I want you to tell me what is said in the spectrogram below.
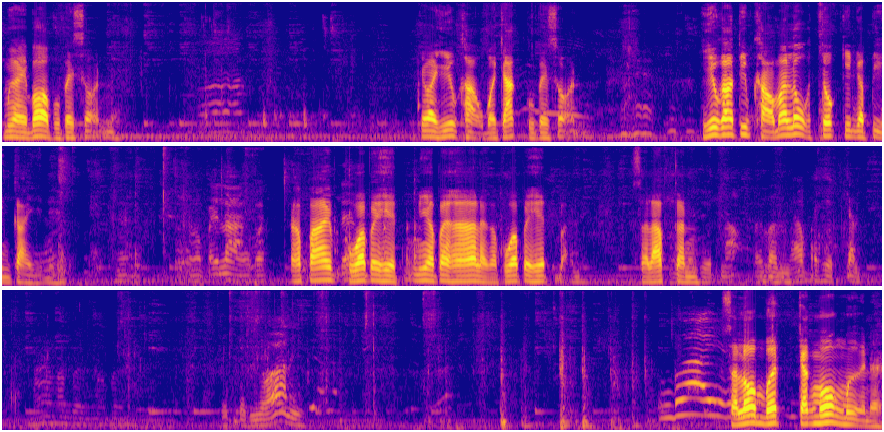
เมื่อยบ่ผู้ไปสอนนี่แต่ว่าหิวข้าวบ่จักผู้ไปสอนหิวข้าวติบข้าวมาโลกจกกินกับปิ้งไก่นี่เอาไปล้างก่อน เอาไปผัวไปเห็ดเมียไปหาแล้วก็ผัวไปเห็ดบัดนี้สลับกันเห็ดเนาะไปเบิ่งแล้วไปเห็ดกันเห็ดเป็นอยัวนี่สโลมเบิดจักโมงมือนะ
